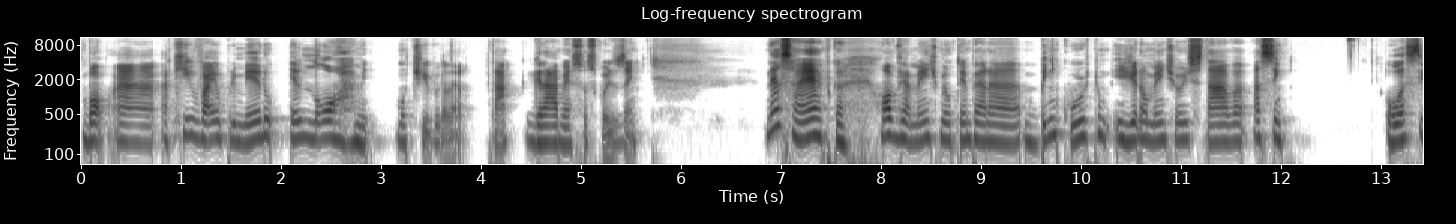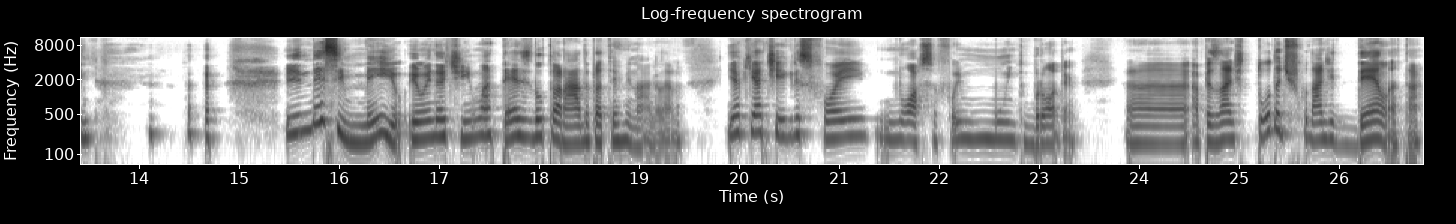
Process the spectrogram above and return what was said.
Bom, uh, aqui vai o primeiro enorme motivo, galera, tá? Gravem essas coisas aí. Nessa época, obviamente, meu tempo era bem curto e geralmente eu estava assim. Ou assim. e nesse meio, eu ainda tinha uma tese de doutorado para terminar, galera. E aqui a Tigres foi, nossa, foi muito brother. Uh, apesar de toda a dificuldade dela, tá?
